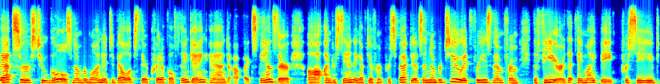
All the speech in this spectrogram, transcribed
that serves two goals. Number one, it develops their critical thinking and uh, expands their uh, understanding of different perspectives. And number two, it frees them from the fear that they might be perceived,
